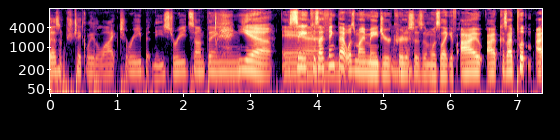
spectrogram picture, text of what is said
doesn't particularly like to read but needs to read something. yeah see because i think that was my major Mhm. criticism was like if i because I, I put I,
